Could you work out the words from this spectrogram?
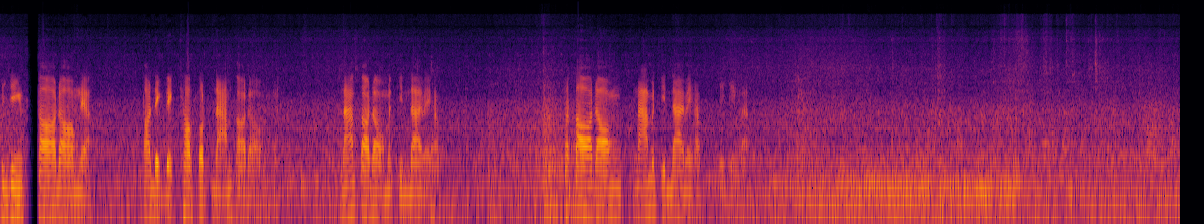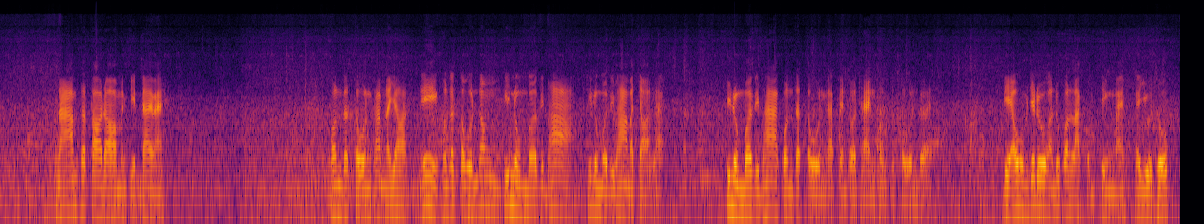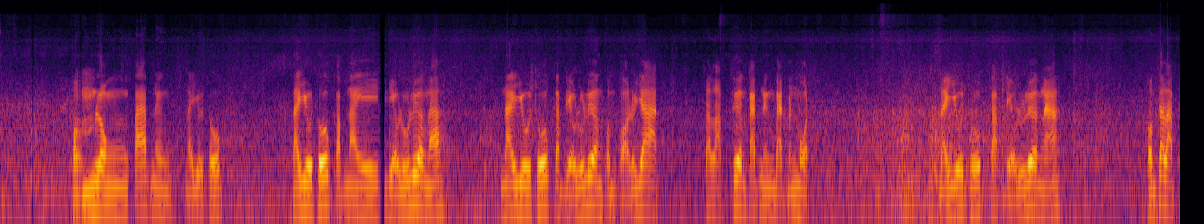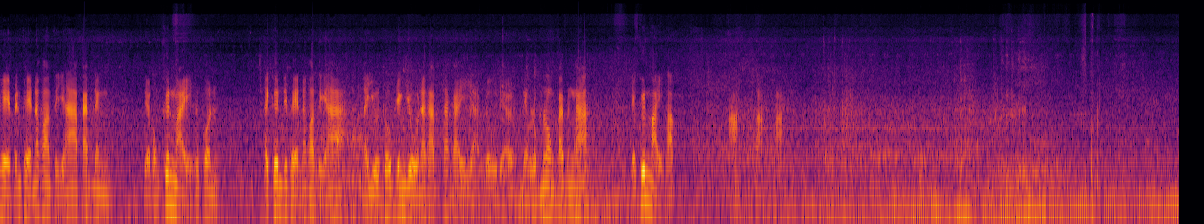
จริงๆตอดองเนี่ย ตอนเด็กๆชอบสดน้ำตอดองนะน้ำตอดองมันกินได้ไหมครับ สตอดองน้ำมันกินได้ไหมครับ จริงๆแล้ว น้ำสตอดองมันกินได้ไหม คนสตูลครับนายยอด นี่คนสตูลต้องพี่หนุ่มเบอร์สิบห้าพี่หนุ่มเบอร์สิบห้ามาจอดแล้วพี่หนุ่มเบอร์สิบห้าคนสตูลครับ เป็นตัวแทนคนสตูลด้วย เดี๋ยวผมจะดูก่อนทุกคนรักผมจริงไหมใน YouTube ผมลงแป๊บหนึ่งใน YouTube ใน YouTube กับในเดี๋ยวรู้เรื่องนะ ใน YouTube กับเดี๋ยวรู้เรื่อง ผมขออนุญาตสลับเครื่องแป๊บหนึ่งแบตมันหมด ใน YouTube กับเดี๋ยวรู้เรื่องนะ ผมสลับเพจเป็นเพจนครสี่ห้าแป๊บหนึ่งเดี๋ยวผมขึ้นใหม่ทุกคนไปขึ้นที่เพจนครสี่ห้าใน YouTube ยังอยู่นะครับ ถ้าใครอยากดูเดี๋ยวเดี๋ยวผมลงแป๊บนึงนะ เดี๋ยวขึ้นใหม่ครับอะอะอะ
